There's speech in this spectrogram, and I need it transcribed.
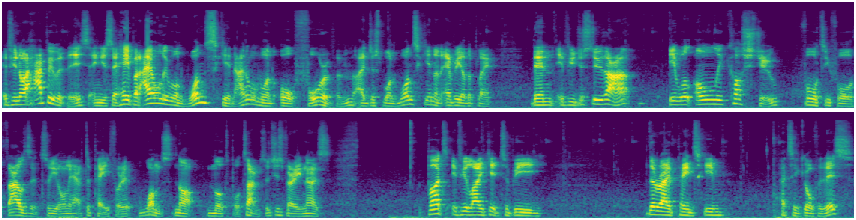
If you're not happy with this and you say, hey, but I only want one skin, I don't want all four of them, I just want one skin on every other plane, then if you just do that, it will only cost you 44,000. So you only have to pay for it once, not multiple times, which is very nice. But if you like it to be the right paint scheme, I'd say go for this.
